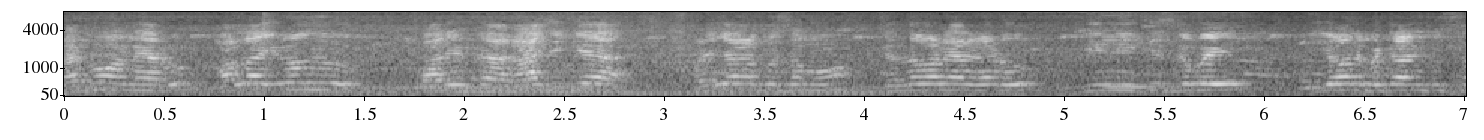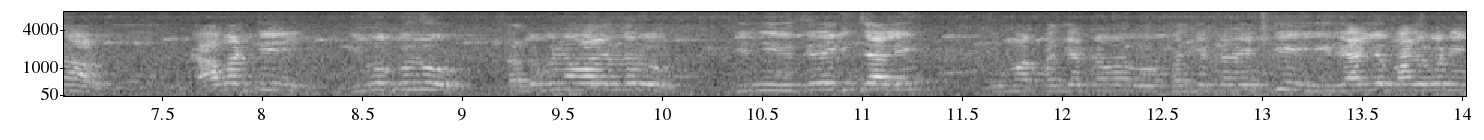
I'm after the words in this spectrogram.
కర్మ అన్నారు. మళ్ళీ ఈరోజు వారి యొక్క రాజకీయ ప్రయోజనాల కోసము చంద్రబాబు నాయుడు గారు దీన్ని తీసుకుపోయి విజయవాడ పెట్టాలని చూస్తున్నారు. కాబట్టి యువకులు చదువుకున్న వాళ్ళందరూ దీన్ని వ్యతిరేకించాలి. మన పంచాయత్ పంచాయత్ పెట్టి ఈ ర్యాలీలో పాల్గొని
